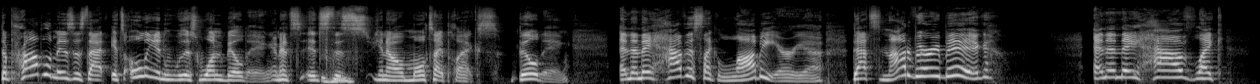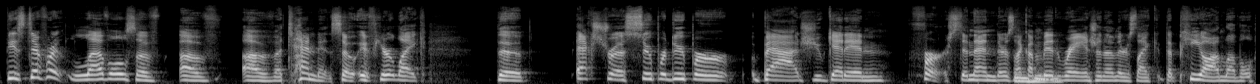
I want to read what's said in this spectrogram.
the problem is is that it's only in this one building and it's it's mm-hmm. this, you know, multiplex building. And then they have this like lobby area that's not very big. And then they have like these different levels of of of attendance. So if you're like the extra super duper badge, you get in first. And then there's like a mid range, and then there's like the peon level,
